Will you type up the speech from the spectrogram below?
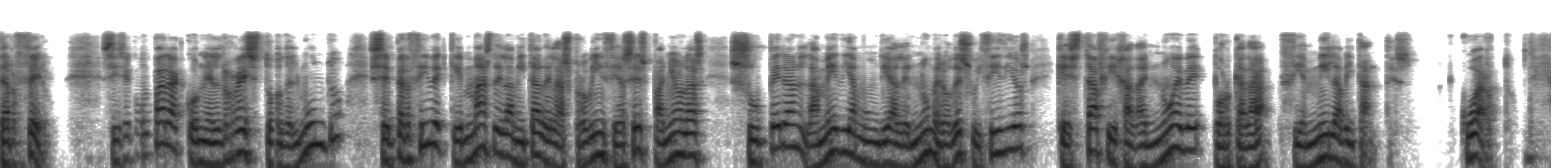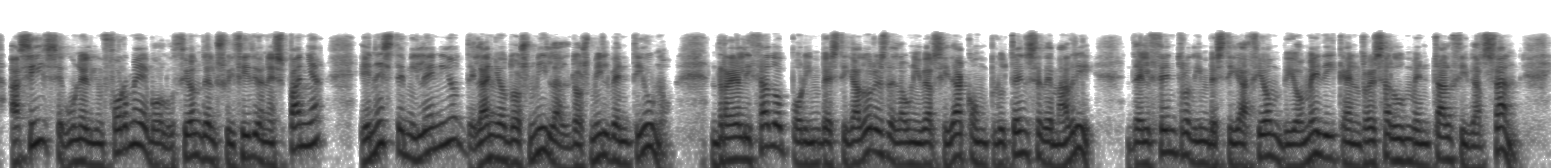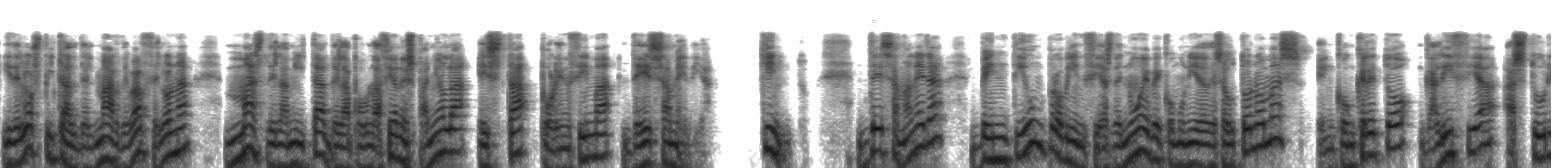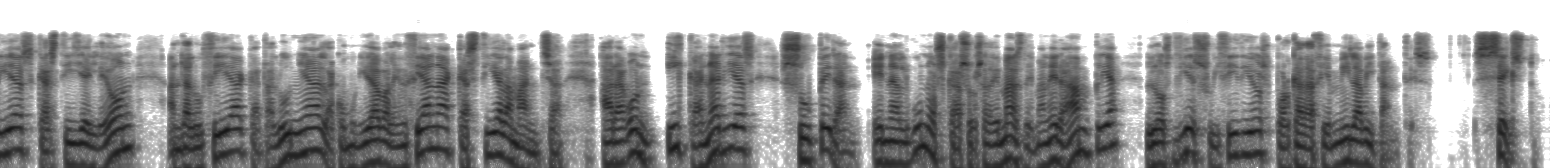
Tercero, si se compara con el resto del mundo, se percibe que más de la mitad de las provincias españolas superan la media mundial en número de suicidios, que está fijada en 9 por cada 100.000 habitantes. Cuarto, así, según el informe Evolución del Suicidio en España, en este milenio, del año 2000 al 2021, realizado por investigadores de la Universidad Complutense de Madrid, del Centro de Investigación Biomédica en Resalud Mental Cibersan y del Hospital del Mar de Barcelona, más de la mitad de la población española está por encima de esa media. Quinto, de esa manera, 21 provincias de nueve comunidades autónomas, en concreto Galicia, Asturias, Castilla y León, Andalucía, Cataluña, la Comunidad Valenciana, Castilla-La Mancha, Aragón y Canarias, superan en algunos casos, además de manera amplia, los 10 suicidios por cada 100.000 habitantes. Sexto,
